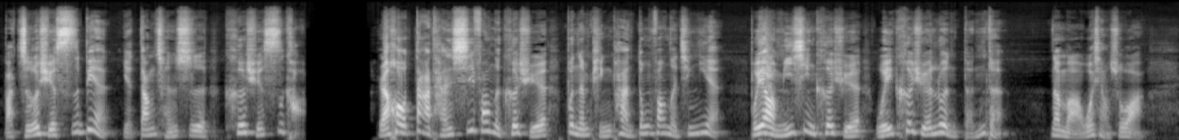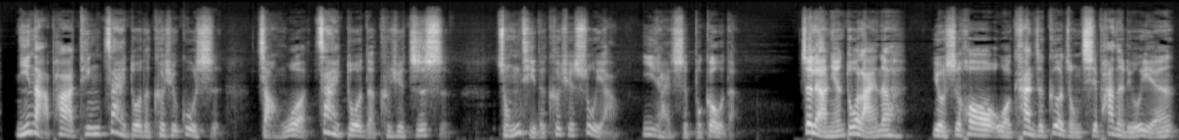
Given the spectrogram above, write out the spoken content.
把哲学思辨也当成是科学思考，然后大谈西方的科学不能评判东方的经验，不要迷信科学、唯科学论等等。那么我想说啊。你哪怕听再多的科学故事，掌握再多的科学知识，总体的科学素养依然是不够的。这两年多来呢，有时候我看着各种奇葩的留言，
